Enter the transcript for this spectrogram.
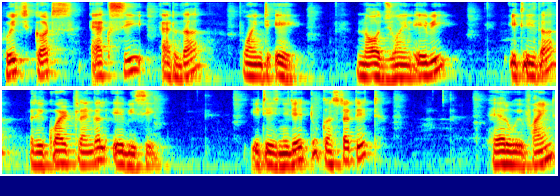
which cuts XC at the point A. Now join AB it is the required triangle ABC. It is needed to construct it. Here we find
